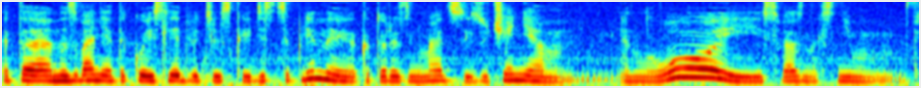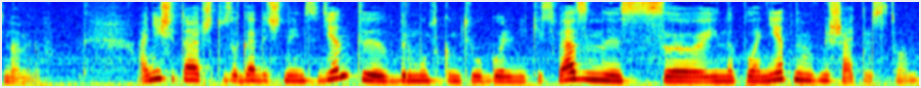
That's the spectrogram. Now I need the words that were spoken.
это название такой исследовательской дисциплины, которая занимается изучением НЛО и связанных с ним феноменов. Они считают, что загадочные инциденты в Бермудском треугольнике связаны с инопланетным вмешательством.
